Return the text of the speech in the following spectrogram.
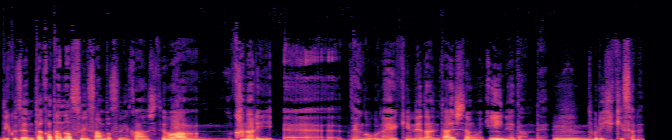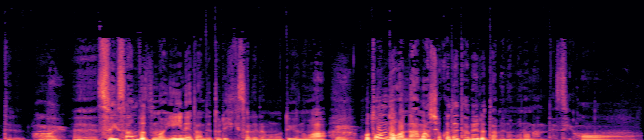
陸前高田の水産物に関しては、うんかなり、えー全国の平均値段に対してもいい値段で取引されてる、はい。えー水産物のいい値段で取引されるものというのは、ええ。ほとんどが生食で食べるためのものなんですよ。はあ。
